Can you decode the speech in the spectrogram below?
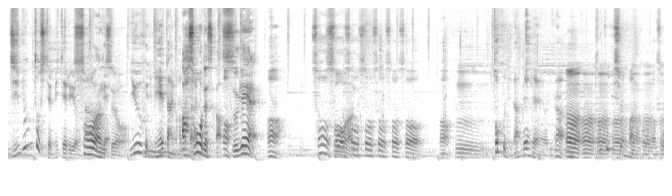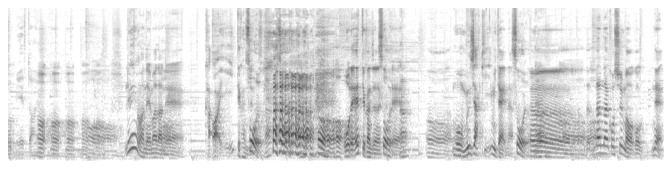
自分として見てるよなそうなんですよ。いうふうに見えたんよあそうですか。うん。すげえ。うん。そうそうそうそうそうそううん。うん特になレンレンよりなうんうんうん特に春馬の方がそう見えたんうんうんうんうん。よレンはねまだね可愛いって感じ。そうよな。俺って感じじゃなくて。もう無邪気みたいな。そうよねだだんだんこうシューマンはこうね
